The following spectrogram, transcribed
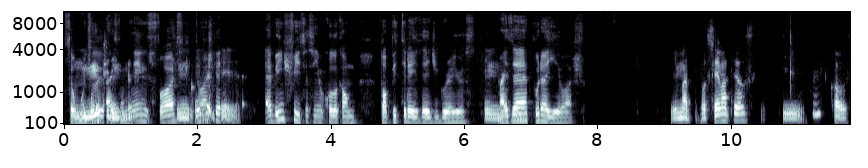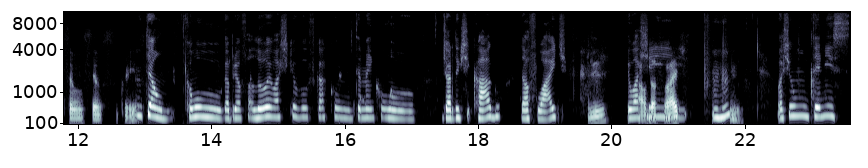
são muito, Muito legais lindos. também, os fortes. Sim, então acho que é. É bem difícil, assim, eu colocar um top 3 aí de Grails. Sim, Mas sim. é por aí, eu acho. E você, Matheus, que, quais são os seus Grails? Então, como o Gabriel falou, eu acho que eu vou ficar com também com o Jordan Chicago, da Off-White. Hum? Eu Ah, o achei. da Off-White? Uhum. Sim. Eu achei um tênis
